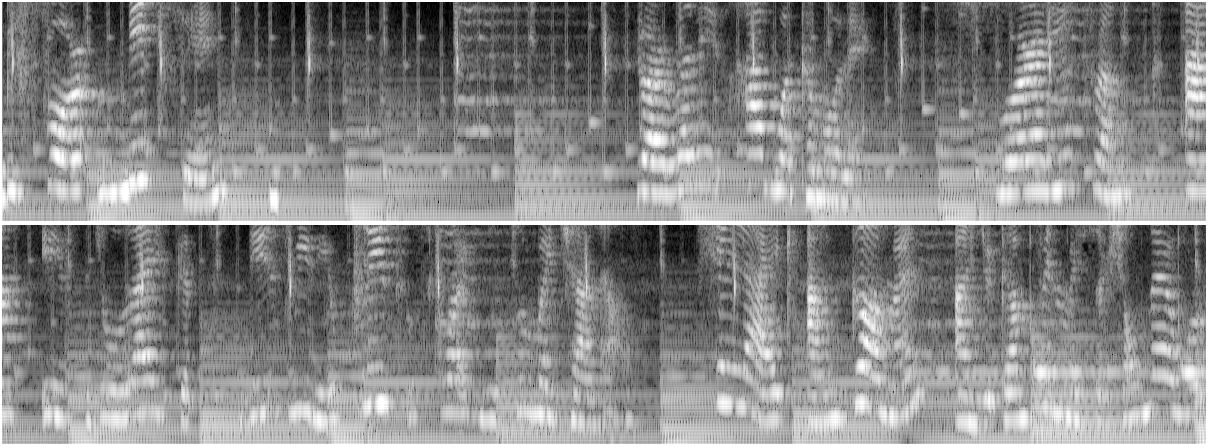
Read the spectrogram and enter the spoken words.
Before mixing, you already have guacamole. Where are you from? If you liked this video, please subscribe to my channel. Hit like and comment and you can find my social network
